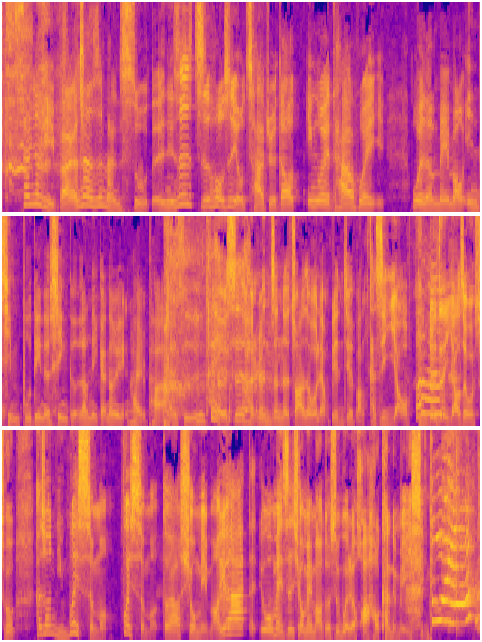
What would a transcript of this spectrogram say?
三个礼拜，那是蛮素的。你是之后是有察觉到，因为他会。为了眉毛阴晴不定的性格，让你感到有点害怕，还是 他有一次很认真的抓着我两边肩膀开始摇，很认真摇着我说：“他说你为什么为什么都要修眉毛？因为他我每次修眉毛都是为了画好看的眉形。”对啊？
